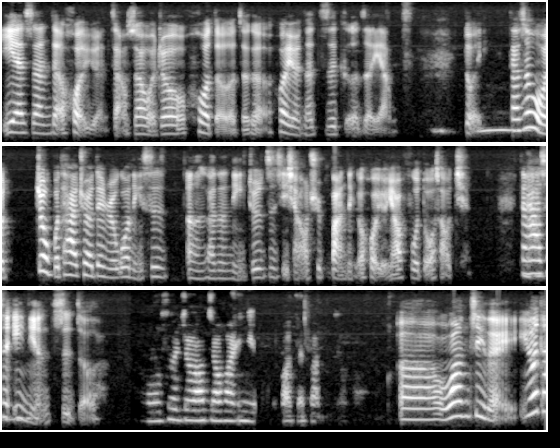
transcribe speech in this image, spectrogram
ESN 的会员这样，所以我就获得了这个会员的资格这样子。对，但是我就不太确定，如果你是嗯，可能你就是自己想要去办那个会员，要付多少钱？但它是一年制的了。哦，所以就要交换一年的话再办。呃，我忘记了，因为它。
